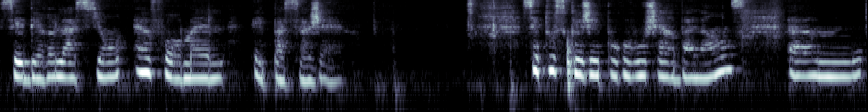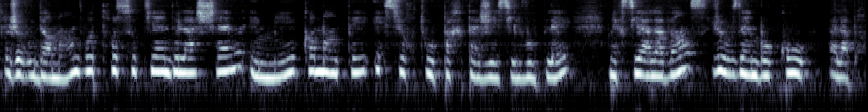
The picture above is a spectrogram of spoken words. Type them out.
c'est des relations informelles et passagères. C'est tout ce que j'ai pour vous, chère Balance. Euh, je vous demande votre soutien de la chaîne, aimez, commentez et surtout partagez s'il vous plaît. Merci à l'avance, je vous aime beaucoup, à la prochaine.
